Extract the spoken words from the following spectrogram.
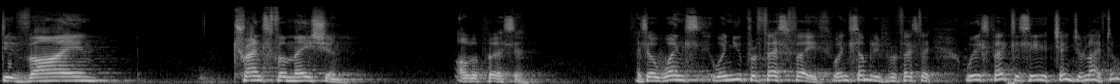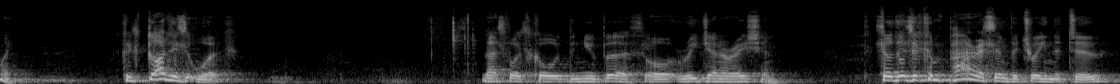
divine transformation of a person. And so when, when you profess faith, when somebody professes faith, we expect to see a change of life, don't we? Because God is at work. That's what's called the new birth or regeneration. So there's a comparison between the two,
